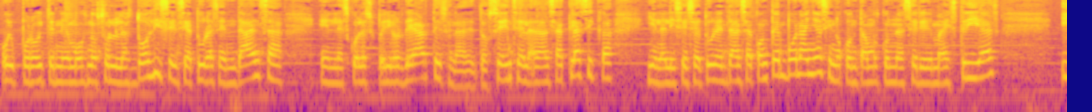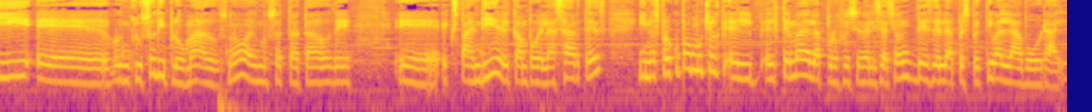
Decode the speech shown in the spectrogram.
Hoy por hoy tenemos no solo las dos licenciaturas en danza en la Escuela Superior de Artes, en la docencia de la danza clásica y en la licenciatura en danza contemporánea, sino contamos con una serie de maestrías y eh, incluso diplomados, ¿no? Hemos tratado de eh, expandir el campo de las artes y nos preocupa mucho el, el, tema de la profesionalización desde la perspectiva laboral.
